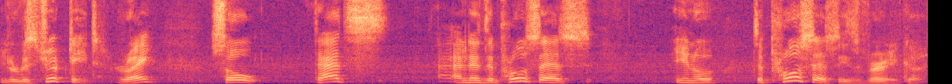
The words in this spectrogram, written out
you know, restricted, right? So that's, and the process, you know, the process is very good.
